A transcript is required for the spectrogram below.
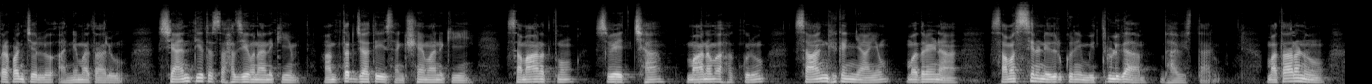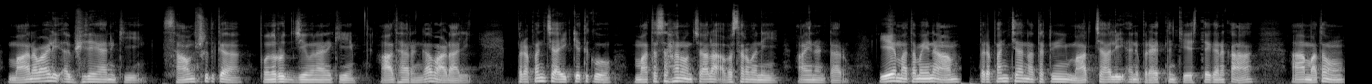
ప్రపంచంలో అన్ని మతాలు శాంతియుత సహజీవనానికి అంతర్జాతీయ సంక్షేమానికి సమానత్వం స్వేచ్ఛ మానవ హక్కులు సాంఘిక న్యాయం మొదలైన సమస్యలను ఎదుర్కొనే మిత్రులుగా భావిస్తారు. మతాలను మానవాళి అభ్యుదయానికి సాంస్కృతిక పునరుజ్జీవనానికి ఆధారంగా వాడాలి. ప్రపంచ ఐక్యతకు మత సహనం చాలా అవసరమని ఆయన అంటారు. ఏ మతమైనా ప్రపంచానంతటిని మార్చాలి అని ప్రయత్నం చేస్తే గనక ఆ మతం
